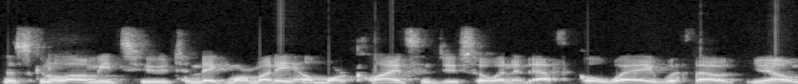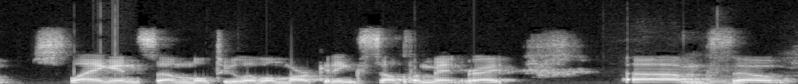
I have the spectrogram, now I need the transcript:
that's going to allow me to to make more money, help more clients, and do so in an ethical way without, you know, slanging some multi-level marketing supplement, right? Um, mm-hmm. So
